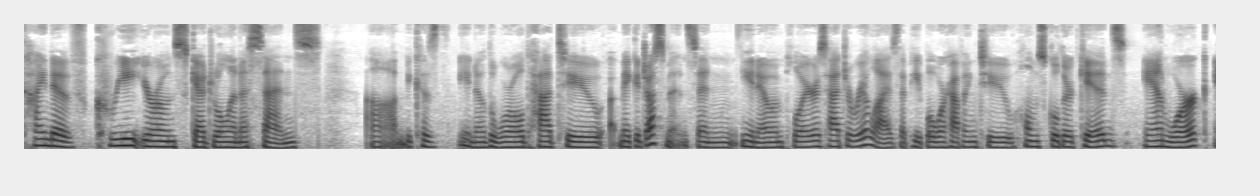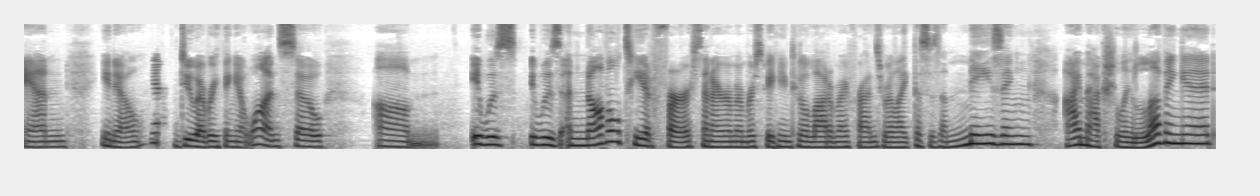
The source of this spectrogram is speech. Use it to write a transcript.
kind of create your own schedule in a sense. Um, because you know the world had to make adjustments, and you know employers had to realize that people were having to homeschool their kids and work and you know yeah. do everything at once. So um, it was it was a novelty at first and i remember speaking to a lot of my friends who were like this is amazing i'm actually loving it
